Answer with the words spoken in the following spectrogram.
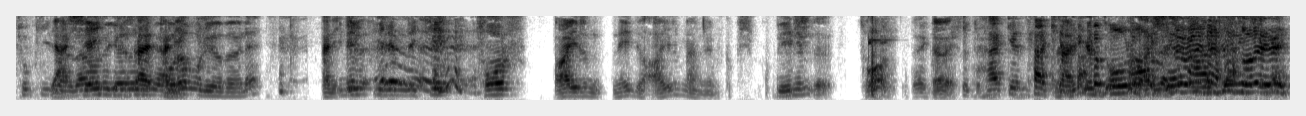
Çok iyiydi. Ya. Ben şey güzel, yani. hani- Tora vuruyor böyle. Hani ilk filmdeki Thor Iron neydi? Iron Man'le mi kapışmış? Benim- İşte, Thor. Evet. Herkes herkes. Herkes doğru. Şimdi öyle aynen dedi sonra evet.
